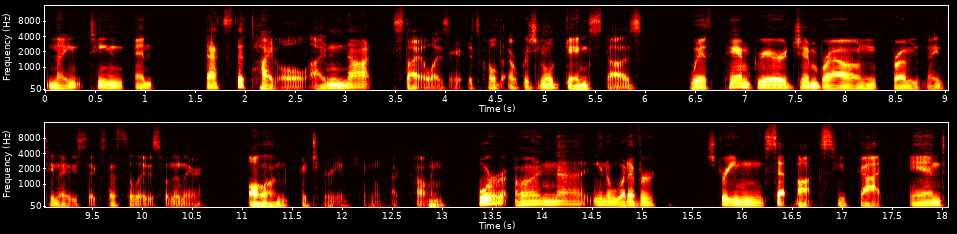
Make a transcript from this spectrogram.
19 and that's the title. I'm not stylizing it. It's called Original Gangstas with Pam Grier, Jim Brown from 1996. That's the latest one in there. All on criterionchannel.com or on uh, you know whatever stream set box you've got. And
